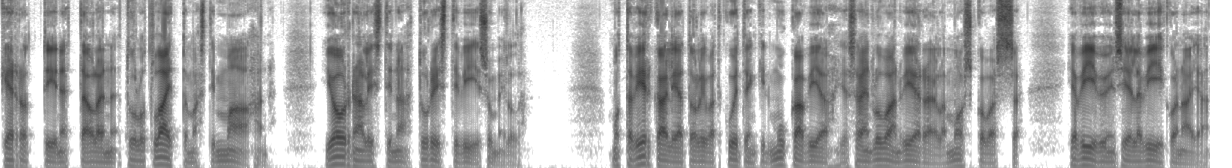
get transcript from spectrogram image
kerrottiin, että olen tullut laittomasti maahan, journalistina turistiviisumilla. Mutta virkailijat olivat kuitenkin mukavia ja sain luvan vierailla Moskovassa ja viivyin siellä viikon ajan.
